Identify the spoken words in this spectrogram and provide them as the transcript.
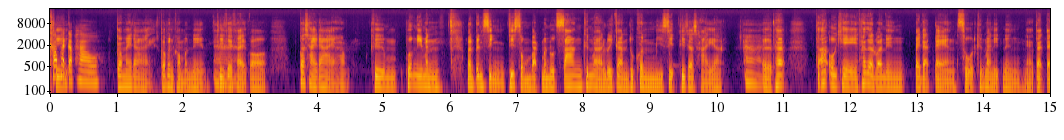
ข้าวผัดกะเพราก็ไม่ได้ก็เป็น common name ที่อ่าใครๆก็ก็ใช้ได้ครับ คือพวกนี้มันมันเป็นสิ่งที่สมบัติมนุษย์สร้างขึ้นมาด้วยกันทุกคนมีสิทธิ์ที่จะใช้อะอ่าเออถ้าถ้าโอเค ถ้าเกิดวันหนึ่งไปดัดแปลงสูตรขึ้นมานิดนึงนะแต่แต่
